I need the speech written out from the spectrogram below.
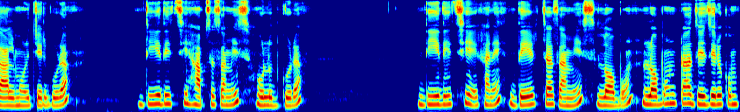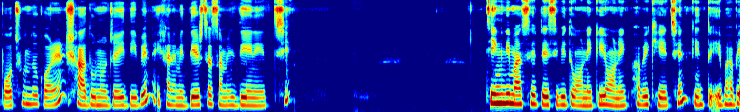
লাল মরিচের গুঁড়া। দিয়ে দিচ্ছি হাফ চা চামিচ হলুদ গুঁড়া। দিয়ে দিচ্ছি এখানে দেড় চা চামিচ লবণ। লবণটা যে যেরকম পছন্দ করেন স্বাদ অনুযায়ী দিবেন। এখানে আমি দেড় চা চামিচ দিয়ে নিচ্ছি। চিংড়ি মাছের রেসিপি তো অনেকেই অনেকভাবে খেয়েছেন, কিন্তু এভাবে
